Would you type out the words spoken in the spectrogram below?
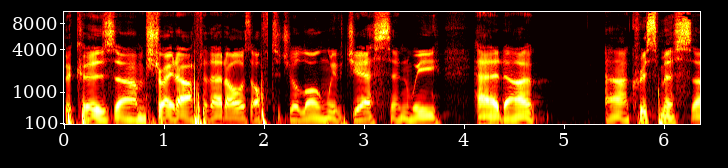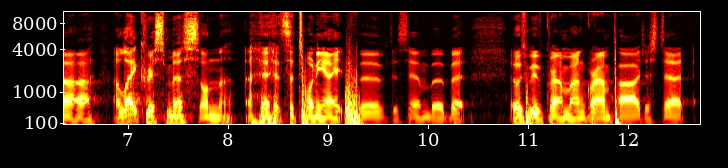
because um, straight after that I was off to Geelong with Jess and we had uh, uh, Christmas, uh, a late Christmas on the it's the twenty eighth of December, but it was with Grandma and Grandpa just at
